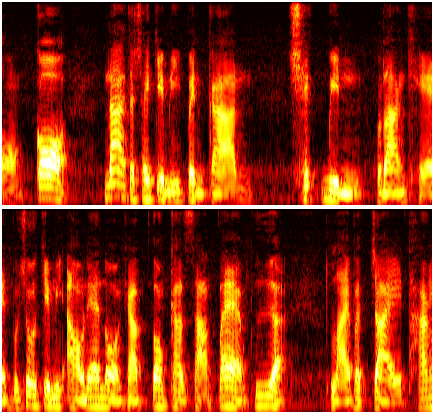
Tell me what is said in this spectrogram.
1-2 ก็น่าจะใช้เกมนี้เป็นการเช็คบินล้างแค้นผมเชื่อว่าเกมนี้เอาแน่นอนครับ ต้องการ 3 แต้มเพื่อ หลายปัจจัยทั้ง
